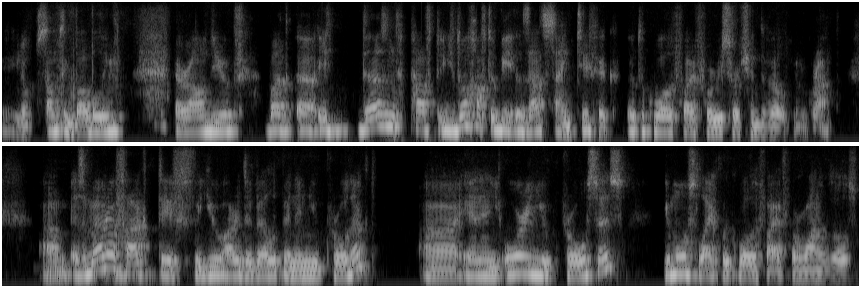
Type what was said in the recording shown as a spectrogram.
you know, something bubbling around you. But uh, it doesn't have to. You don't have to be that scientific to qualify for research and development grant. Um, as a matter of fact, if you are developing a new product, uh, and or in your process, you most likely qualify for one of those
